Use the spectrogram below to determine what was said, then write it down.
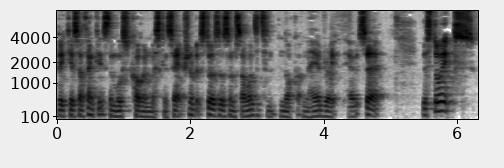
because I think it's the most common misconception about Stoicism. So I wanted to knock it on the head right at the outset. the Stoics,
